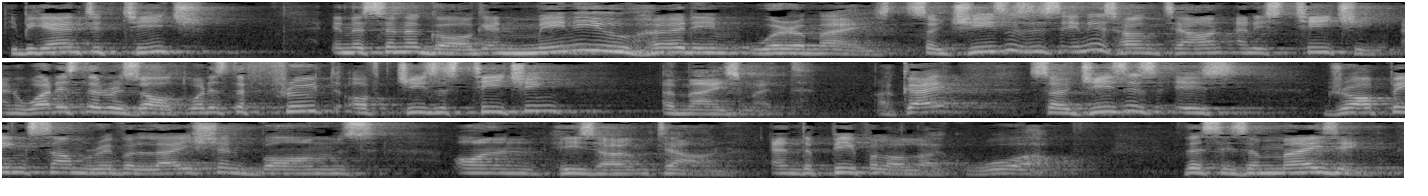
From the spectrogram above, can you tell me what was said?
he began to teach in the synagogue, and many who heard him were amazed. So Jesus is in his hometown and he's teaching. And what is the result? What is the fruit of Jesus' teaching? Amazement. Okay? So Jesus is dropping some revelation bombs on his hometown. And the people are like, whoa, this is amazing.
